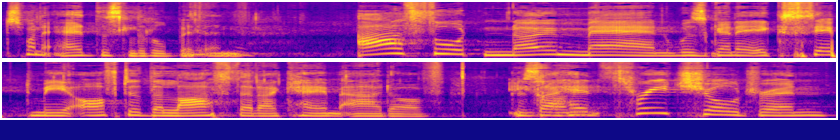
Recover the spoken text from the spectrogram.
just want to add this little bit in. I thought no man was going to accept me after the life that I came out of. Because I had three children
